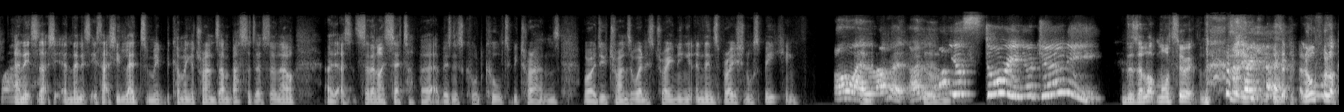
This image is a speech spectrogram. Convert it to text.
Wow. And it's actually, and then it's it's actually led to me becoming a trans ambassador. So now I, so then I set up a, a, business called Cool to Be Trans, where I do trans awareness training and inspirational speaking. Oh, I love it! I um, love your story and your journey there's a lot more to it than that. an awful lot.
